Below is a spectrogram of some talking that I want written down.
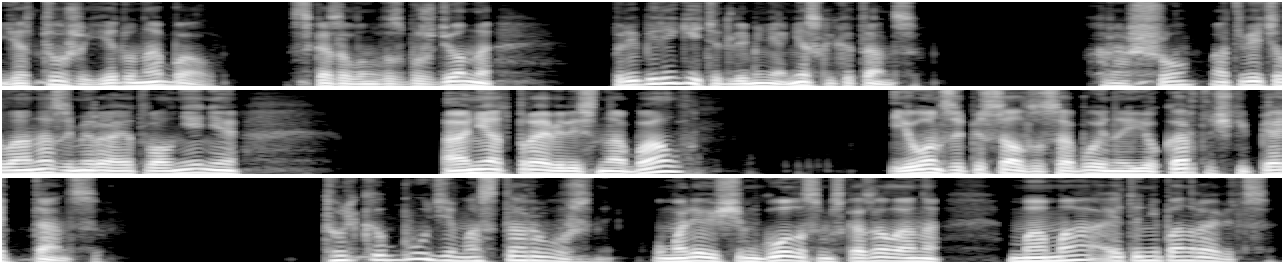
«Я тоже еду на бал», — сказал он возбужденно. «Приберегите для меня несколько танцев». «Хорошо», — ответила она, замирая от волнения. Они отправились на бал, и он записал за собой на ее карточке пять танцев. «Только будем осторожны», — умоляющим голосом сказала она. «Мама, это не понравится».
